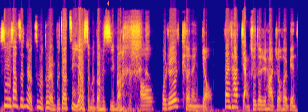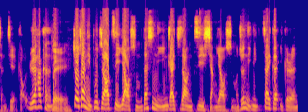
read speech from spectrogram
世界上真的有这么多人不知道自己要什么东西吗？哦，我觉得可能有，但是他讲出这句话就会变成借口，因为他可能对，就算你不知道自己要什么，但是你应该知道你自己想要什么。就是你你在跟一个人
